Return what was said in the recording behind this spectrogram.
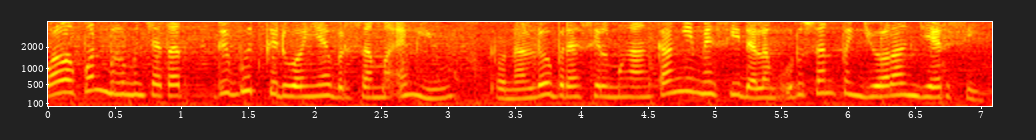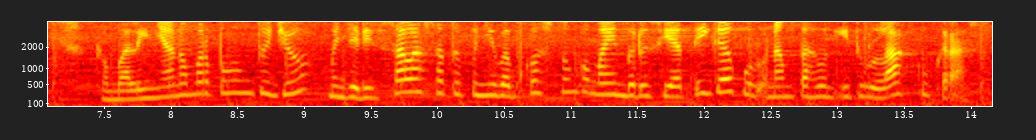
Walaupun belum mencatat debut keduanya bersama MU, Ronaldo berhasil mengangkangi Messi dalam urusan penjualan jersey. Kembalinya nomor punggung 7 menjadi salah satu penyebab kostum pemain berusia 36 tahun itu laku keras.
